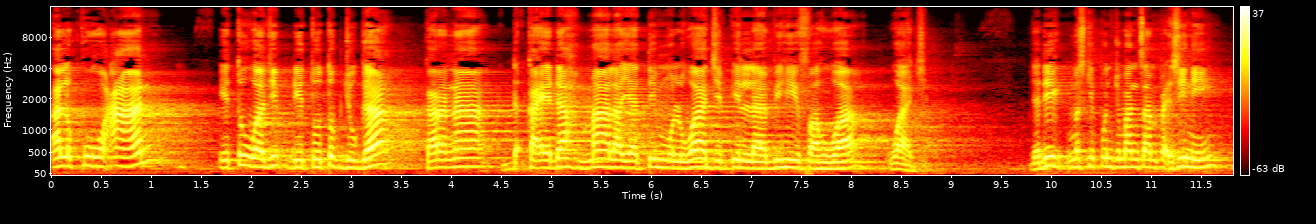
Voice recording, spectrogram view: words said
al-Qur'an itu wajib ditutup juga karena kaedah ma la yatimul wajib illa bihi fahuwa wajib. Jadi meskipun cuma sampai sini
